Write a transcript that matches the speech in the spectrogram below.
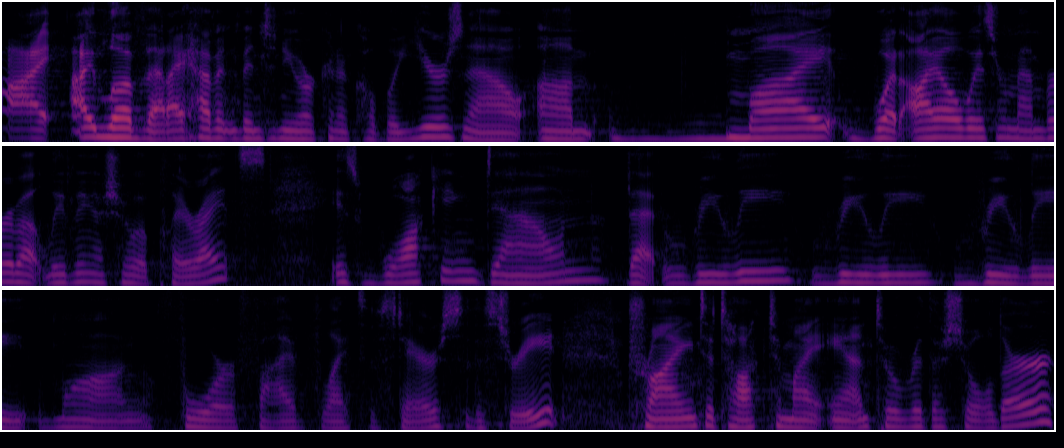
I, I love that. I haven't been to New York in a couple of years now. Um, my what I always remember about leaving a show at Playwrights is walking down that really, really, really long four or five flights of stairs to the street, trying to talk to my aunt over the shoulder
